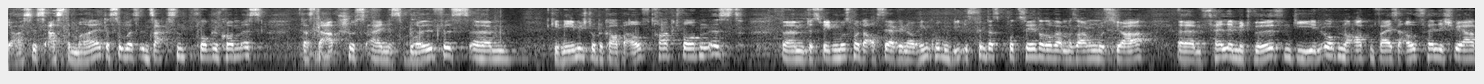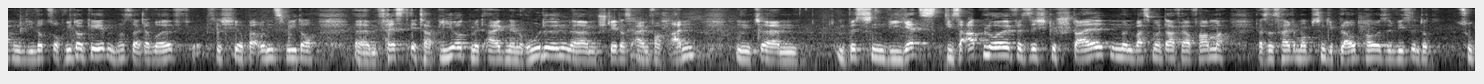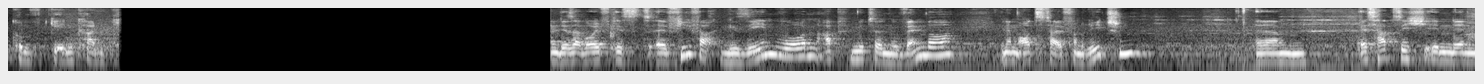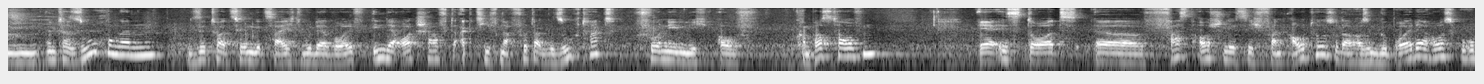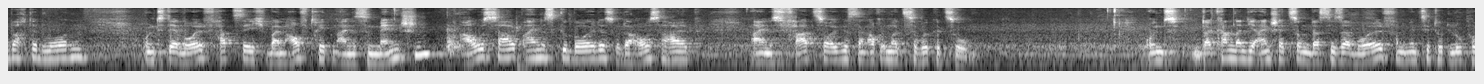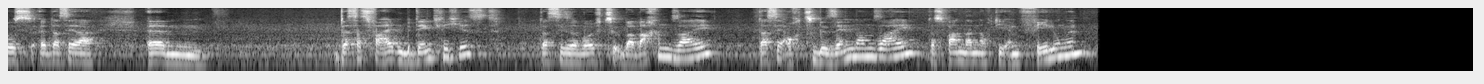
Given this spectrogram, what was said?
Ja, es ist das erste Mal, dass sowas in Sachsen vorgekommen ist, dass der Abschuss eines Wolfes ähm, genehmigt oder gar beauftragt worden ist. Ähm, deswegen muss man da auch sehr genau hingucken, wie ist denn das Prozedere, weil man sagen muss, ja, ähm, Fälle mit Wölfen, die in irgendeiner Art und Weise auffällig werden, die wird es auch wieder geben. Ne? Seit der Wolf sich hier bei uns wieder ähm, fest etabliert mit eigenen Rudeln, ähm, steht das einfach an. Und ähm, ein bisschen wie jetzt diese Abläufe sich gestalten und was man dafür erfahren macht, das ist halt immer ein bisschen die Blaupause, wie es in der Zukunft gehen kann. Dieser Wolf ist äh, vielfach gesehen worden ab Mitte November in einem Ortsteil von Rietschen. Ähm, es hat sich in den Untersuchungen die Situation gezeigt, wo der Wolf in der Ortschaft aktiv nach Futter gesucht hat, vornehmlich auf Komposthaufen. Er ist dort äh, fast ausschließlich von Autos oder aus dem Gebäude heraus beobachtet worden. Und der Wolf hat sich beim Auftreten eines Menschen außerhalb eines Gebäudes oder außerhalb eines Fahrzeuges dann auch immer zurückgezogen. Und da kam dann die Einschätzung, dass dieser Wolf von dem Institut Lupus, äh, dass er, ähm, dass das Verhalten bedenklich ist, dass dieser Wolf zu überwachen sei dass er auch zu besendern sei. Das waren dann auch die Empfehlungen.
